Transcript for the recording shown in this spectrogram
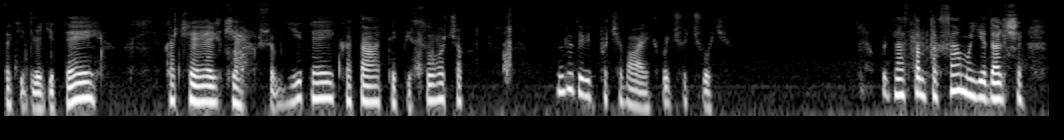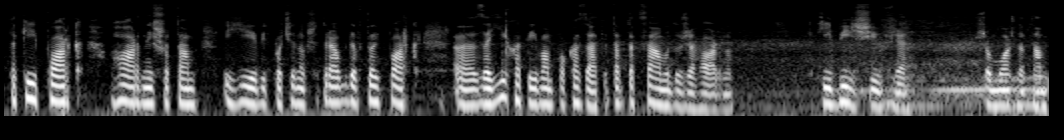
такі для дітей качельки, щоб дітей катати, пісочок. Люди відпочивають хоч чуть-чуть. У нас там так само є далі такий парк гарний, що там є відпочинок, що треба буде в той парк е, заїхати і вам показати. Там так само дуже гарно. Такий більший вже, що можна там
